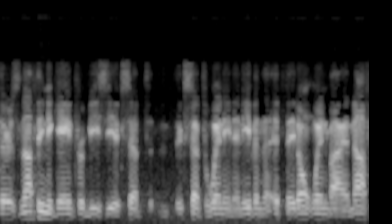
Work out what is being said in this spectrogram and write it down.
there's nothing to gain for BC except except winning and even if they don't win by enough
